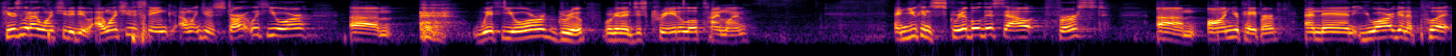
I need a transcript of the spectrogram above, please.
here's what I want you to do. I want you to think, I want you to start with your, um, with your group. We're gonna just create a little timeline. And you can scribble this out first um, on your paper, and then you are gonna put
